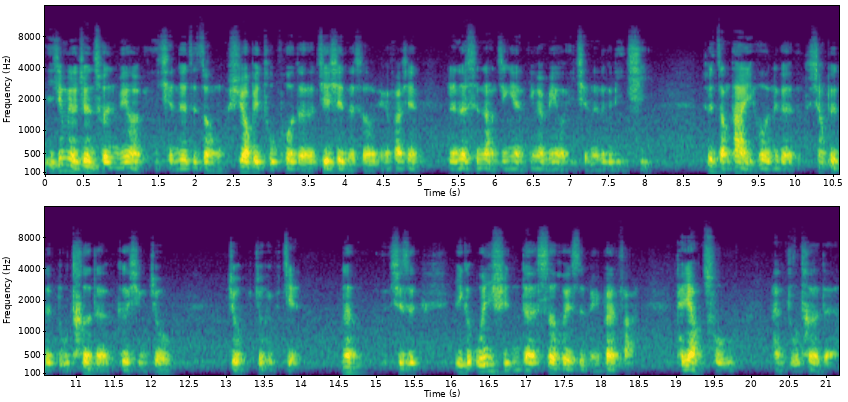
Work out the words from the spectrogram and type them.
已经没有眷村，没有以前的这种需要被突破的界限的时候，你会发现人的成长经验因为没有以前的那个力气。所以长大以后，那个相对的独特的个性就就就会不见。那其实一个温驯的社会是没办法培养出很独特的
